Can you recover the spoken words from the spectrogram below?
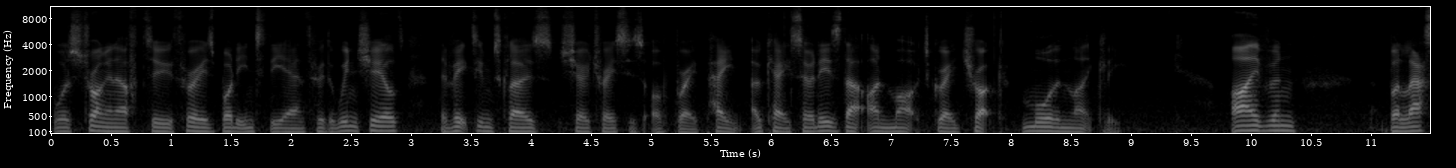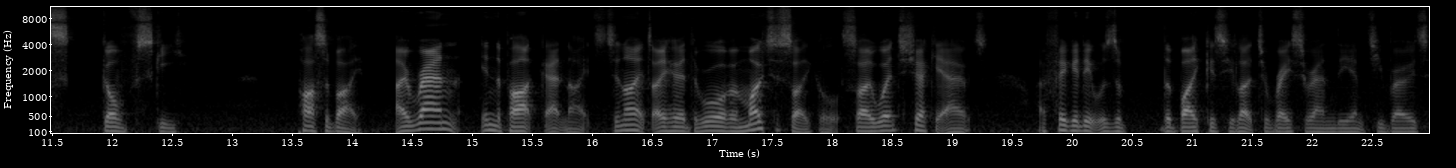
was strong enough to throw his body into the air and through the windshield. The victim's clothes show traces of grey paint. Okay, so it is that unmarked grey truck, more than likely. Ivan Belaskovsky, passerby. I ran in the park at night. Tonight I heard the roar of a motorcycle, so I went to check it out. I figured it was a, the bikers who like to race around the empty roads,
